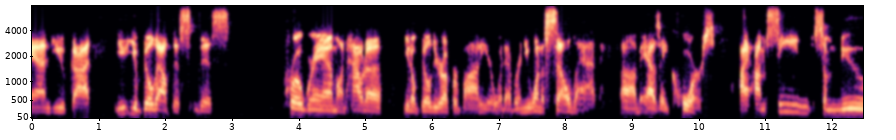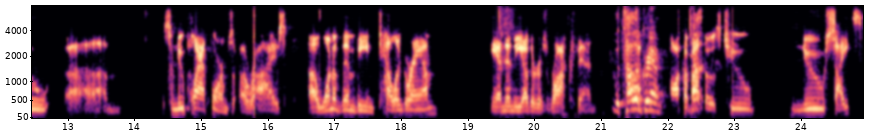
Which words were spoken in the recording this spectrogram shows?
and you've got you you build out this this program on how to you know build your upper body or whatever and you want to sell that um, as a course I, i'm seeing some new um, some new platforms arise uh, one of them being Telegram, and then the other is Rokfin. Well, Telegram. Uh, talk about those two new sites.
